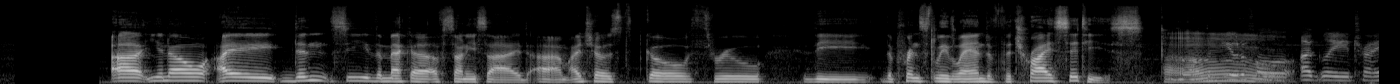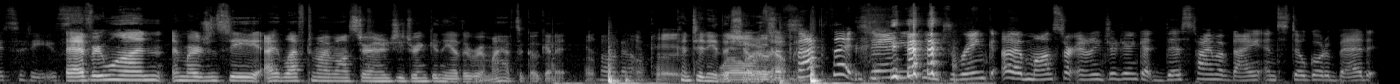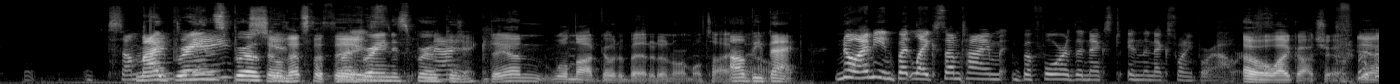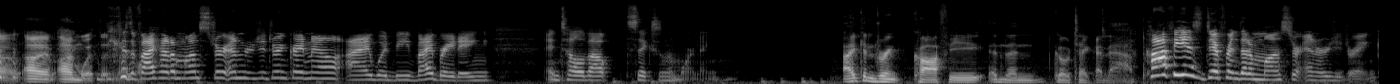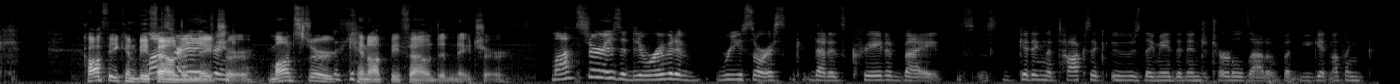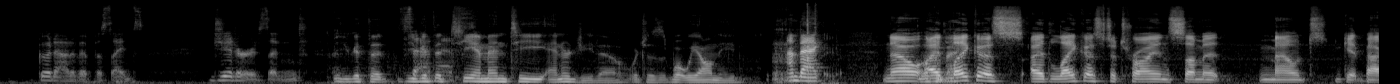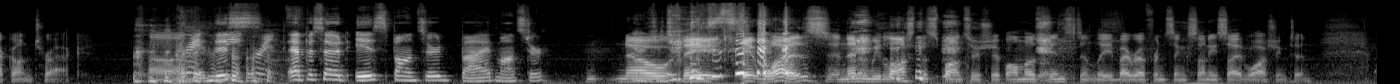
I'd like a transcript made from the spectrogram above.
Uh, you know, I didn't see the mecca of Sunnyside. Um, I chose to go through the the princely land of the Tri Cities. Oh, the beautiful, oh. ugly Tri Cities. Everyone, emergency! I left my Monster Energy drink in the other room. I have to go get it. Oh, oh no. Okay. Continue the Well, show if- The without me. fact that Dan, you can drink a Monster Energy drink at this time of night and still go to bed. Sometime My brain's today broken. So that's the thing. My brain is broken. Magic. Dan will not go to bed at a normal time. I'll be back. No, I mean, but like sometime before the next in the next twenty four hours. Oh, I gotcha. Yeah, I'm I'm with it. Because now. if I had a Monster Energy drink right now, I would be vibrating until about six in the morning. I can drink coffee and then go take a nap. Coffee is different than a Monster Energy drink. coffee can be Monster found in Energy drink- nature. Monster cannot be found in nature. Monster is a derivative resource that is created by s- s- getting the toxic ooze they made the Ninja Turtles out of, but you get nothing good out of it besides jitters and You get the you get the TMNT energy though, which is what we all need. I'm back. Now, Welcome I'd back. like us I'd like us to try and summit Mount get back on track. Uh, Great. This episode is sponsored by Monster. No, they it was, and then we lost the sponsorship almost instantly by referencing Sunnyside, Washington.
